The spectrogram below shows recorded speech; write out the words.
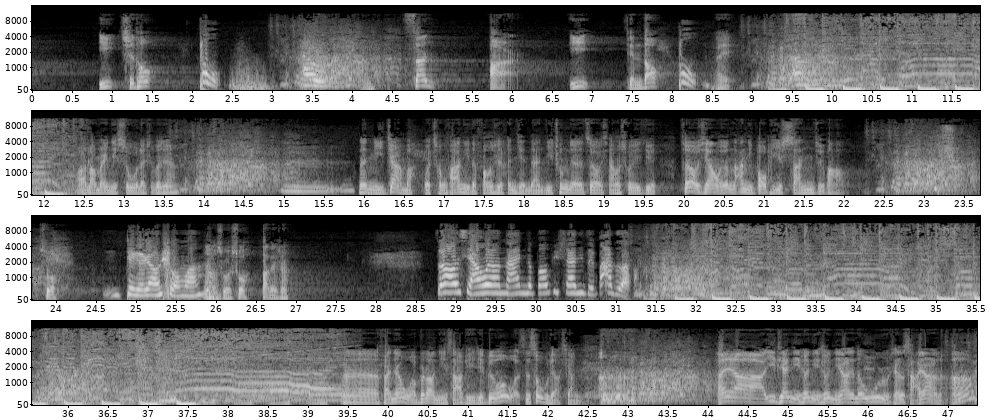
一石头，不，哦，三，二，一，剪刀，不，哎，好，老妹儿你输了是不是？嗯，那你这样吧，我惩罚你的方式很简单，你冲着左小翔说一句：“左小翔，我要拿你包皮扇你嘴巴子。”说，这个让说吗？让说，说大点声。左小翔，我要拿你的包皮扇你嘴巴子。嗯，反正我不知道你啥脾气，哥我我是受不了翔哥。哎呀，一天你说你说你让人都侮辱成啥样了啊？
